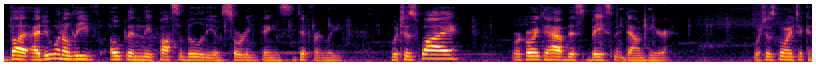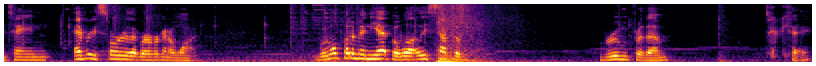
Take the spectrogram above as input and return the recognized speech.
But I do want to leave open the possibility of sorting things differently, which is why we're going to have this basement down here, which is going to contain every sorter that we're ever going to want. We won't put them in yet, but we'll at least have the room for them. Okay.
